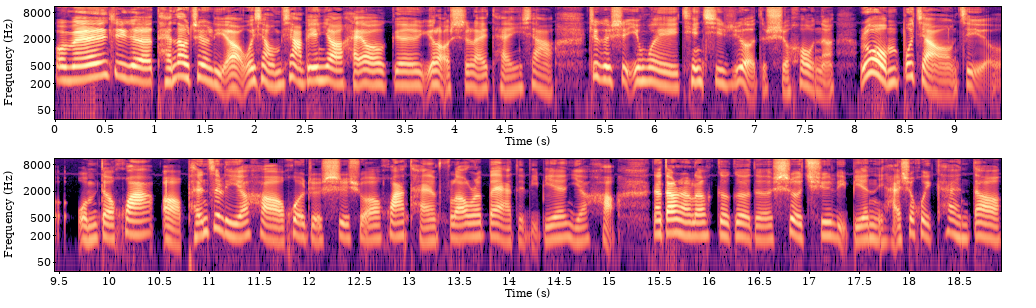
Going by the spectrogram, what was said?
我们这个谈到这里啊，我想我们下边要还要跟于老师来谈一下，这个是因为天气热的时候呢，如果我们不讲这我们的花啊，盆子里也好，或者是说花坛 flower bed 里边也好，那当然了，各个的社区里边你还是会看到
